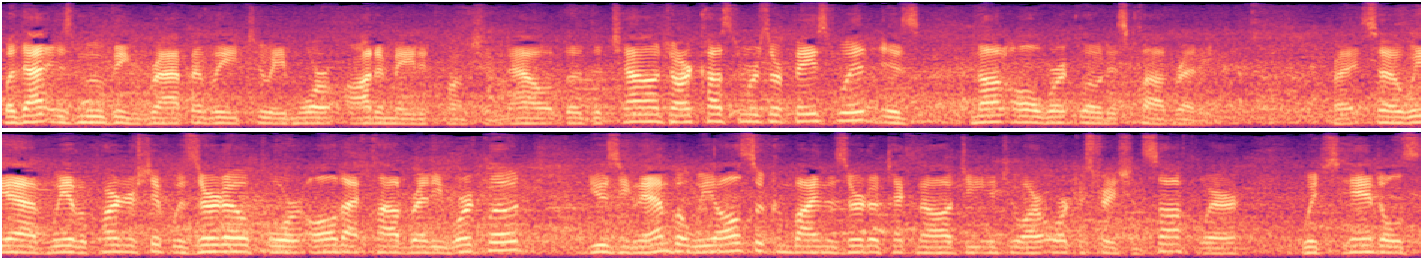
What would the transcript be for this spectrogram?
but that is moving rapidly to a more automated function. Now, the, the challenge our customers are faced with is not all workload is cloud ready right? So we have we have a partnership with Zerto for all that cloud ready workload using them, but we also combine the Zerto technology into our orchestration software, which handles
